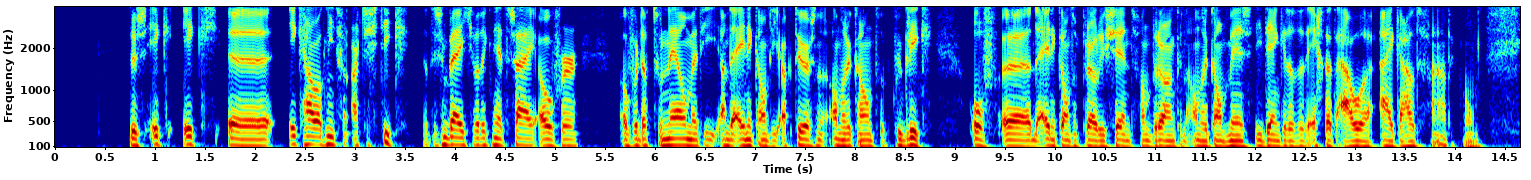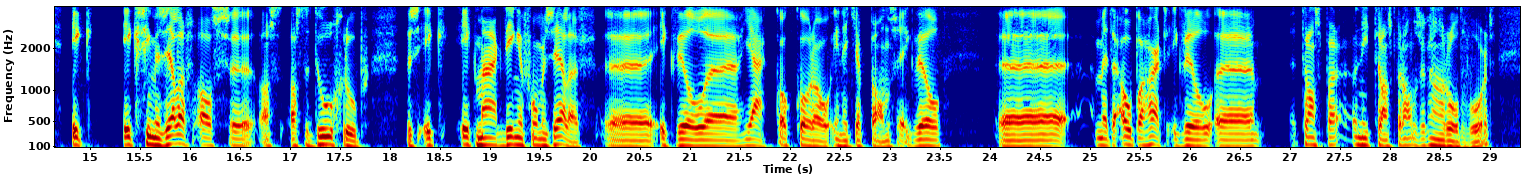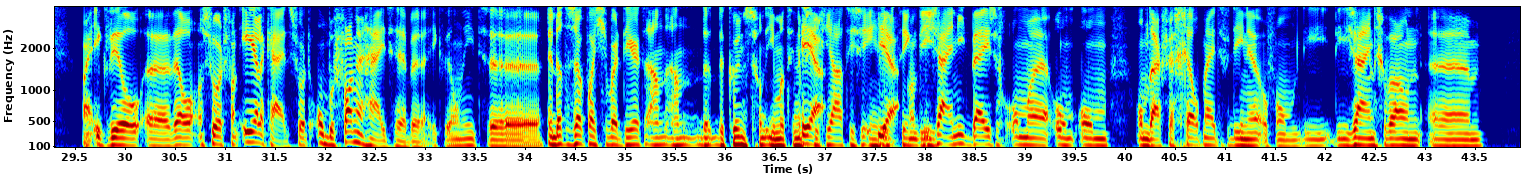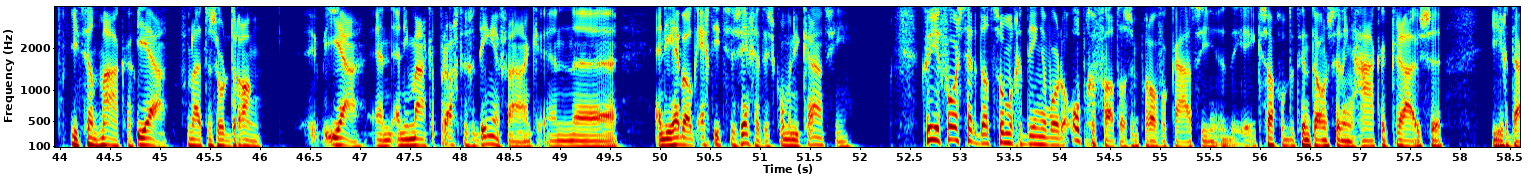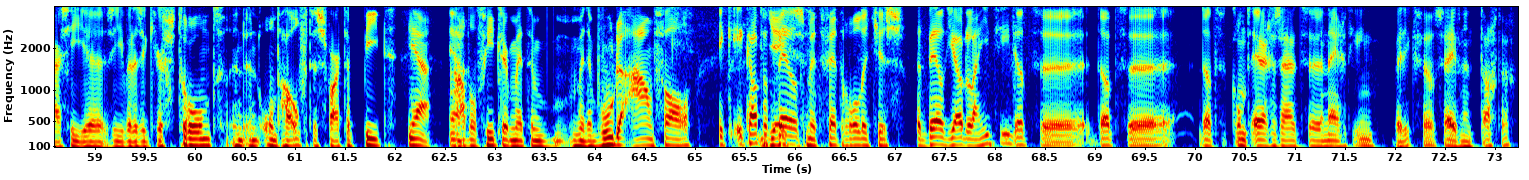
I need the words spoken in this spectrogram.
Dus ik, ik, eh, ik hou ook niet van artistiek. Dat is een beetje wat ik net zei over, over dat toneel... met die, aan de ene kant die acteurs... en aan de andere kant het publiek. Of eh, aan de ene kant een producent van drank... en aan de andere kant mensen die denken dat het echt uit oude eikenhouten vaten komt. Ik, ik zie mezelf als, eh, als, als de doelgroep. Dus ik, ik maak dingen voor mezelf. Eh, ik wil, eh, ja, kokoro in het Japans. Ik wil met een open hart. Ik wil, transpar niet transparant, is ook een rot woord. Maar ik wil wel een soort van eerlijkheid, een soort onbevangenheid hebben. Ik wil niet. En dat is ook wat je waardeert aan, aan de, de kunst van iemand in een Ja. psychiatrische ja, inrichting. want die, zijn niet bezig om, om, om, om daar veel geld mee te verdienen. Of om, die, die zijn gewoon. Iets aan het maken. ja, Vanuit een soort drang. Ja, en, en die maken prachtige dingen vaak. En, eh, en die hebben ook echt iets te zeggen. Het is communicatie. Kun je je voorstellen dat sommige dingen worden opgevat als een provocatie? Ik zag op de tentoonstelling haken kruisen. Hier daar zie je, zie je wel eens een keer stront. Een, een onthoofde zwarte Piet. Ja, ja. Adolf Hitler met een, met een woedeaanval. Ik, ik had het Jezus beeld, met vetrolletjes. het beeld Jodelahiti. Dat, eh, dat, eh, dat komt ergens uit eh, 19, weet ik veel, 87.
